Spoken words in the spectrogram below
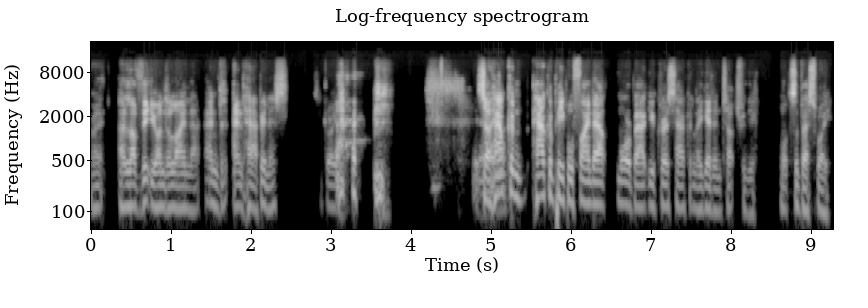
right i love that you underline that and and happiness It's great. so how can how can people find out more about you, Chris? How can they get in touch with you? What's the best way?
